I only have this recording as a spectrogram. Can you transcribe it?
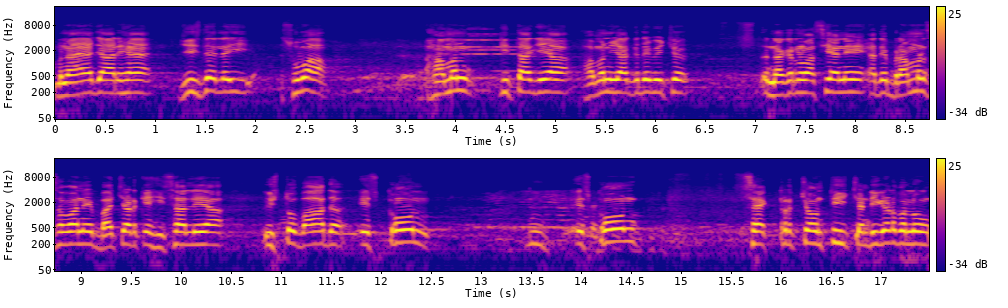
ਮਨਾਇਆ ਜਾ ਰਿਹਾ ਹੈ, ਜਿਸ ਦੇ ਲਈ ਸਵੇਰ ਹਵਨ ਕੀਤਾ ਗਿਆ। ਹਵਨ ਯੱਗ ਦੇ ਵਿੱਚ ਸ- ਨਗਰ ਨਿਵਾਸੀਆਂ ਨੇ ਅਤੇ ਬ੍ਰਾਹਮਣ ਸਭਾ ਨੇ ਵੱਧ ਚੜ ਕੇ ਹਿੱਸਾ ਲਿਆ। ਇਸ ਤੋਂ ਬਾਅਦ ਇਸਕੋਨ ਇਸਕੋਨ ਸੈਕਟਰ 34 ਚੰਡੀਗੜ੍ਹ ਵੱਲੋਂ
